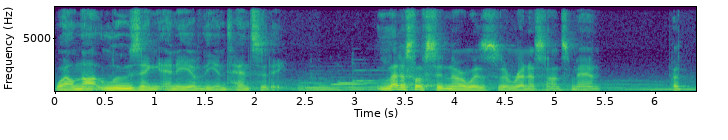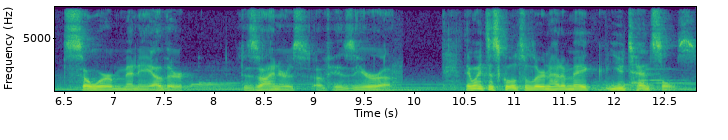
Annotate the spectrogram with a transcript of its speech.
while not losing any of the intensity. Ladislav Sutnar was a Renaissance man, but so were many other designers of his era. They went to school to learn how to make utensils,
